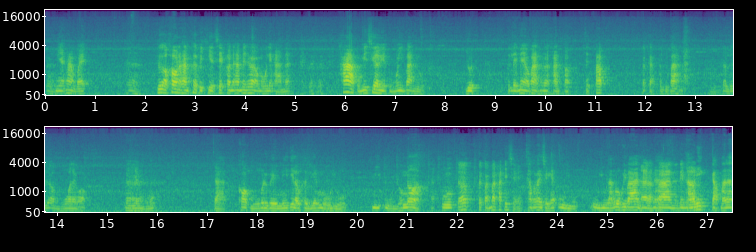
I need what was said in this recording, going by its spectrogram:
เออเมียห้ามไว้ คือเอาเข้าธนาคารเพื่อไปเคลียร์เช็คเขานะครับไม่ใช่ว่าเอามาบริหารนะ ถ้าผมไม่เชื่อเนี่ยผมไม่มีบ้านอยู่หยุดก็เลยไม่เอาบ้านธนาคารปรับเสร็จปั๊บก็กลับไปอยู่บ้าน ก็เลือเอาหมูอะไรออกเลี้ยงหมูจากคอกหมูบริเวณนี้ที่เราเคยเลี้ยงหมูอยู่ มีอู่อยู่ข้างนอกอูแล้วแต่ก่อนบ้านพักเฉย ทำอะไรเฉยแค่อู่อยู่อู่อยู่หลังโรงพยาบาลๆอ่าหลังบ้านในคราวนี้กลับมาละ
